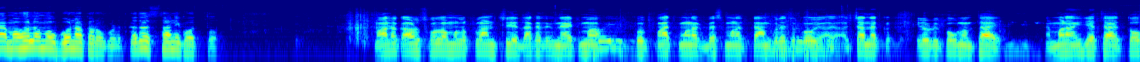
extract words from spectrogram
આ માહોલ આમાં ઊભો ના કરવો પડે કદાચ સ્થાનિક હોત તો. માનો કે આવો સોલર મતલબ પ્લાન્ટ છે દાખલા તરીકે નાઇટમાં કોઈ પાંચ માણસ દસ માણસ કામ કરે છે કોઈ અચાનક ઇલેક્ટ્રિક પ્રોબ્લેમ થાય માણસ ઈજા થાય તો?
